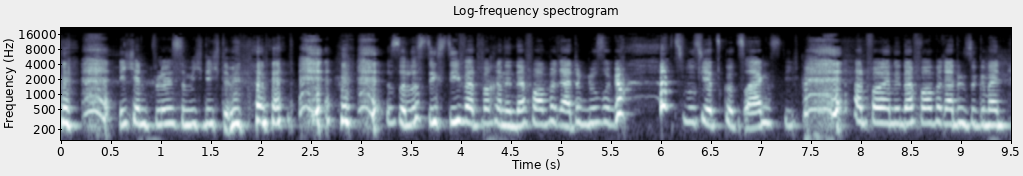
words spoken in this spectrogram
ich entblöße mich nicht im Internet. Das ist so lustig. Steve hat vorhin in der Vorbereitung nur so gemacht. Das muss ich jetzt kurz sagen, Steve. Hat vorhin in der Vorbereitung so gemeint,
